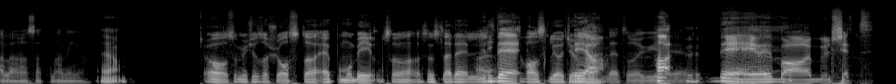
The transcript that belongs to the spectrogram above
eller har sett meldinger. ja. Og så mye som Sjåstad er på mobilen, så syns jeg det er litt Det- vanskelig å kjøpe. Ja. Det tror jeg Ha, det er jo bare bullshit.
